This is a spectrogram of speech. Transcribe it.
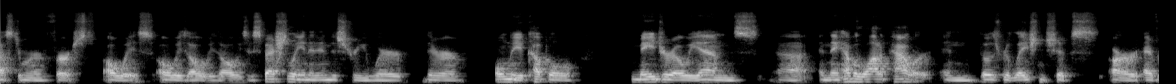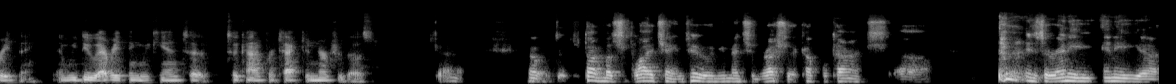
customer first always always always always especially in an industry where there are only a couple major oems uh, and they have a lot of power and those relationships are everything and we do everything we can to to kind of protect and nurture those Got it. No, talking about supply chain too, and you mentioned Russia a couple times. Uh, is there any any uh,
